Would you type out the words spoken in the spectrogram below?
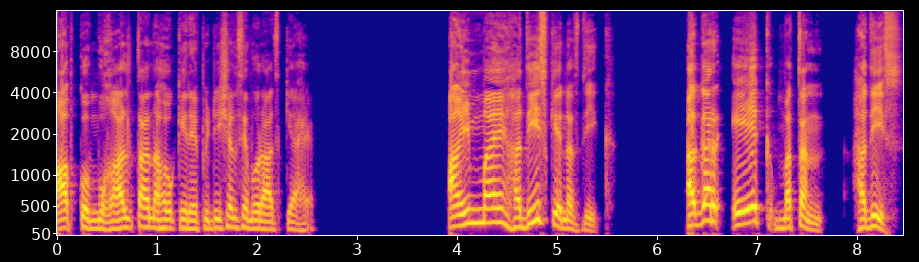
आपको मुगालता ना हो कि रेपिटिशन से मुराद क्या है। आइम्मा हदीस के नज़दीक, अगर एक मतन हदीस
